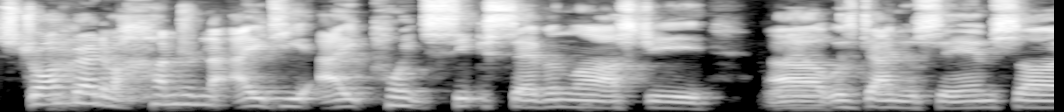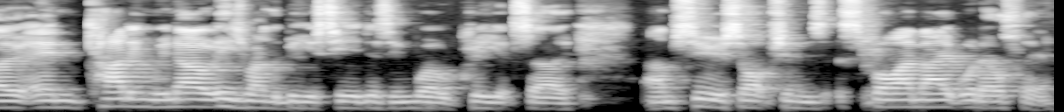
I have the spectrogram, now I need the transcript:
Strike rate of 188.67 last year uh, was Daniel Sam. So, and cutting, we know he's one of the biggest hitters in world cricket. So, um, serious options. Spy, mate, what else there?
